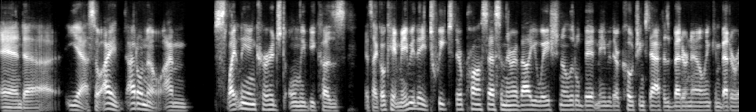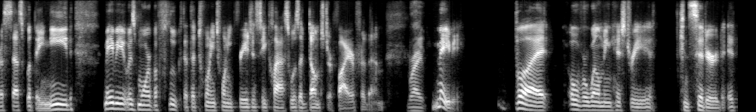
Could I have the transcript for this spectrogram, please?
And uh, yeah, so I I don't know. I'm slightly encouraged only because it's like okay maybe they tweaked their process and their evaluation a little bit. Maybe their coaching staff is better now and can better assess what they need. Maybe it was more of a fluke that the 2020 free agency class was a dumpster fire for them. Right. Maybe. But overwhelming history considered it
